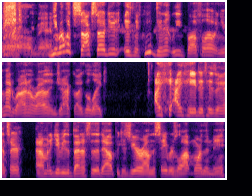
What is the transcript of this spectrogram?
oh man! You know what sucks though, dude, is if he didn't leave Buffalo and you had Ryan O'Reilly and Jack Eichel, like I I hated his answer, and I'm going to give you the benefit of the doubt because you're around the Sabres a lot more than me.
